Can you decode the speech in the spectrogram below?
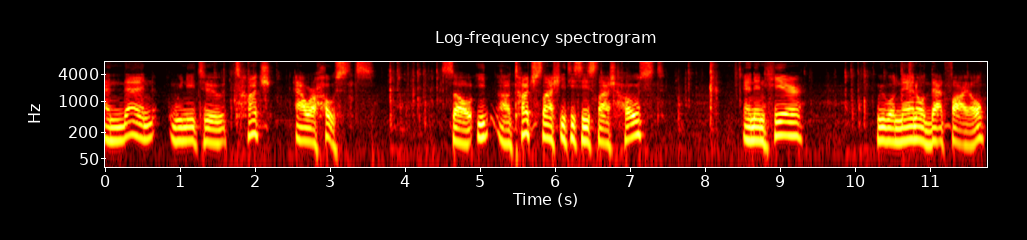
And then we need to touch our hosts. So uh, touch slash etc slash host. And in here, we will nano that file.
